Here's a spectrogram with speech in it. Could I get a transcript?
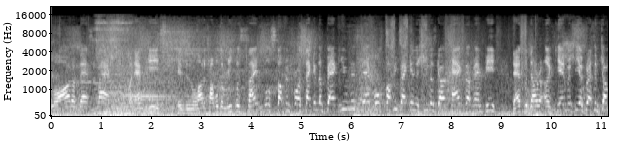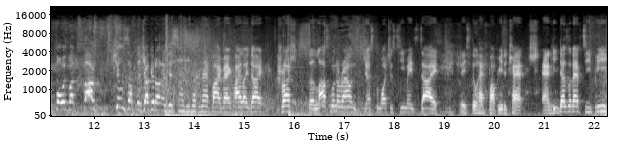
lot of that slash, but MP is in a lot of trouble. The Reaper's Scythe will stop him for a second. The vacuum is there, pulls Puppey back in. The Shiva's got tags up MP. There's Madara again with the aggressive jump forward, but Thug kills off the Juggernaut, and this time he doesn't have buyback. Highlight die, crush the last one around just to watch his teammates die. They still have Puppey to catch, and he doesn't have TP.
